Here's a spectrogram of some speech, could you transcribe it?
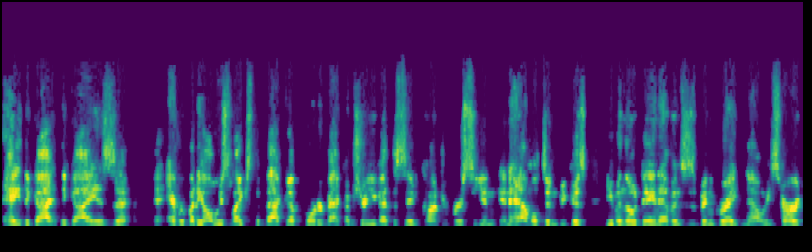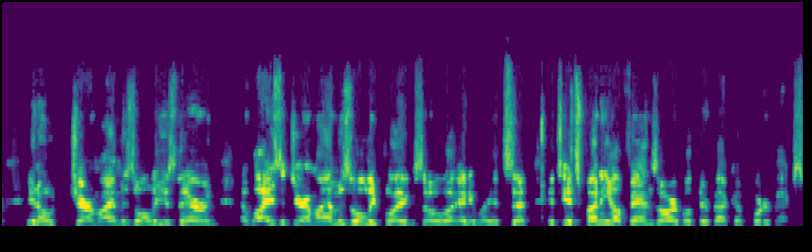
hey, the guy, the guy is, uh, everybody always likes the backup quarterback. I'm sure you got the same controversy in, in Hamilton because even though Dane Evans has been great, now he's hurt. You know, Jeremiah Masoli is there, and, and why isn't Jeremiah Masoli playing? So uh, anyway, it's uh, it's it's funny how fans are about their backup quarterbacks.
